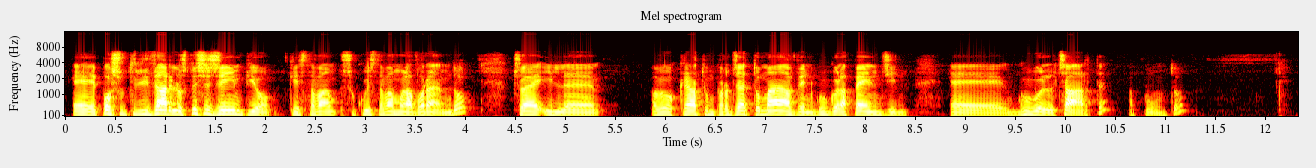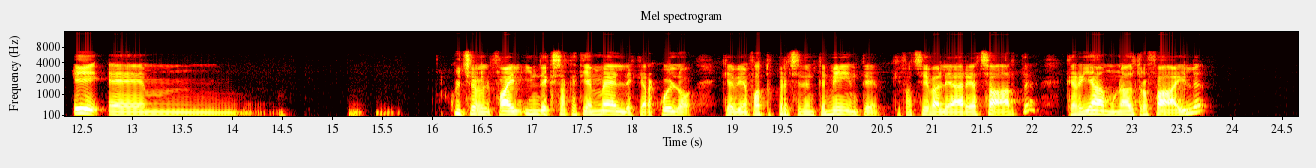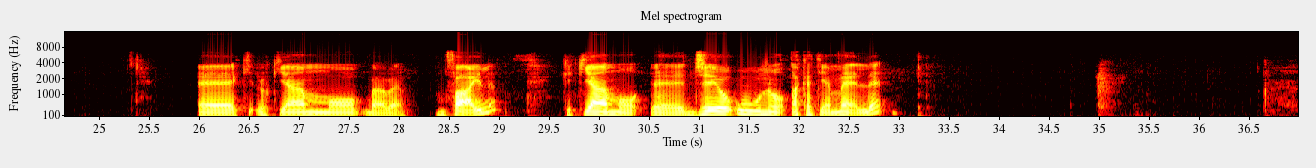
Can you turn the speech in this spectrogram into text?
eh, posso utilizzare lo stesso esempio stavamo, su cui stavamo lavorando, cioè il, eh, avevo creato un progetto Maven, Google App Engine, eh, Google Chart, appunto, e ehm, qui c'era il file index.html che era quello che abbiamo fatto precedentemente che faceva le area chart, creiamo un altro file, eh, lo chiamo, vabbè, un file che chiamo eh, geo1html,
